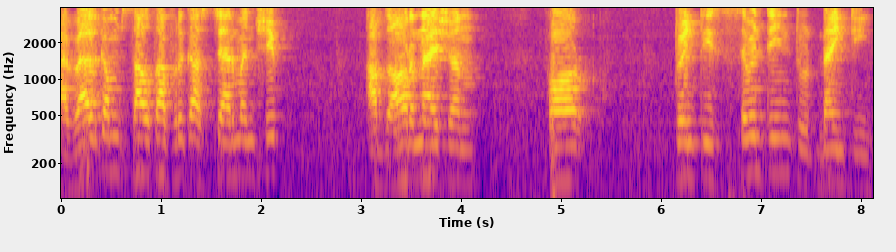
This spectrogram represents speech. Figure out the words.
I welcome South Africa's chairmanship of the organization for 2017 to 19.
